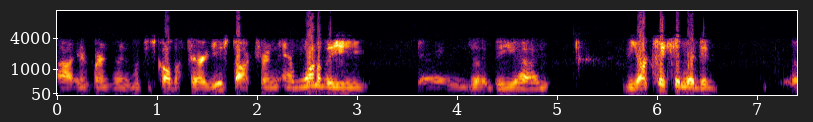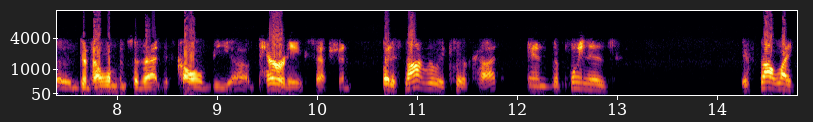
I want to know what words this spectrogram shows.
uh, infringement, which is called the fair use doctrine, and one of the the the, um, the articulated uh, developments of that is called the uh, parody exception, but it's not really clear cut. And the point is, it's not like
